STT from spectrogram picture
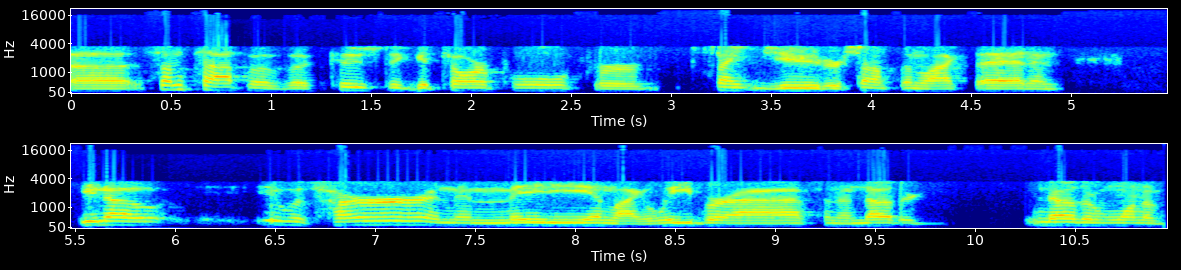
uh, some type of acoustic guitar pull for St. Jude or something like that, and you know, it was her and then me and like Lee Brice and another another one of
